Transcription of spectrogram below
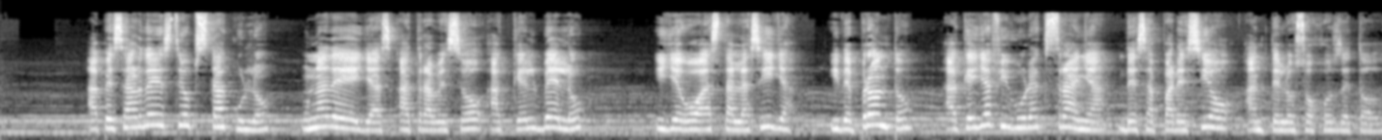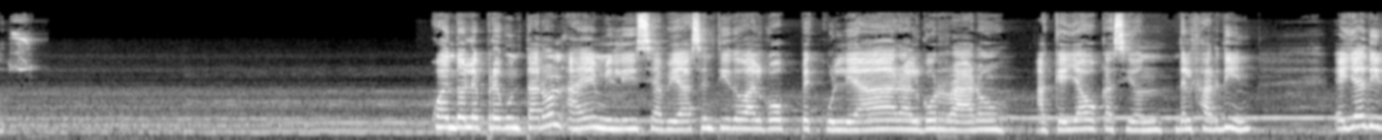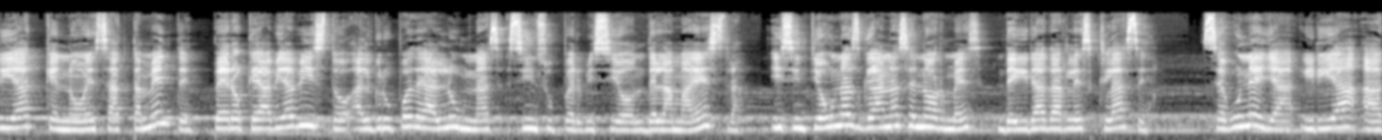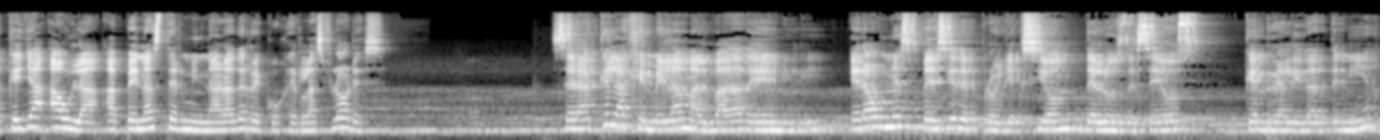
A pesar de este obstáculo, una de ellas atravesó aquel velo y llegó hasta la silla, y de pronto aquella figura extraña desapareció ante los ojos de todos. Cuando le preguntaron a Emily si había sentido algo peculiar, algo raro, aquella ocasión del jardín, ella diría que no exactamente, pero que había visto al grupo de alumnas sin supervisión de la maestra y sintió unas ganas enormes de ir a darles clase. Según ella, iría a aquella aula apenas terminara de recoger las flores. ¿Será que la gemela malvada de Emily era una especie de proyección de los deseos que en realidad tenía?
